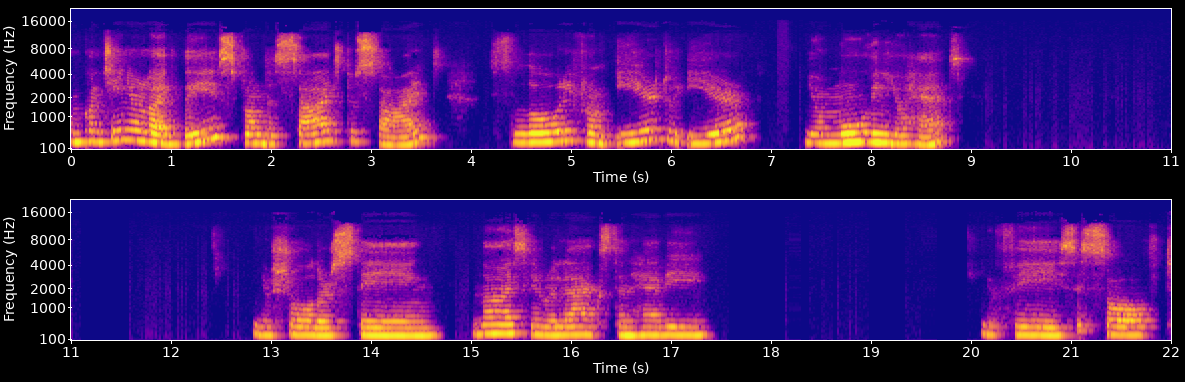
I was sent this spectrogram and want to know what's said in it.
And continue like this from the side to side. Slowly from ear to ear, you're moving your head. Your shoulders staying nicely relaxed and heavy. Your face is soft.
